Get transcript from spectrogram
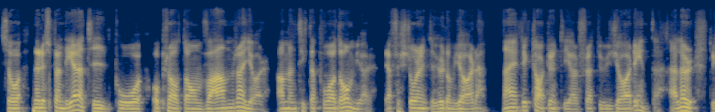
Så när du spenderar tid på att prata om vad andra gör, ja men titta på vad de gör. Jag förstår inte hur de gör det. Nej, det är klart du inte gör för att du gör det inte. Eller Du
